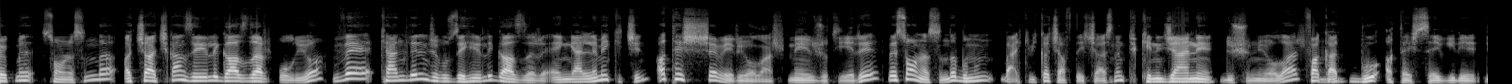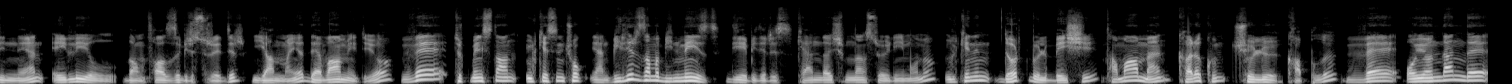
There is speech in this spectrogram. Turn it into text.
çökme sonrasında açığa çıkan zehirli gazlar oluyor ve kendilerince bu zehirli gazları engellemek için ateşe veriyorlar mevcut yeri ve sonrasında bunun belki birkaç hafta içerisinde tükeneceğini düşünüyorlar. Fakat Hı. bu ateş sevgili dinleyen 50 yıldan fazla bir süredir yanmaya devam ediyor ve Türkmenistan ülkesini çok yani biliriz ama bilmeyiz diyebiliriz. Kendi açımdan söyleyeyim onu. Ülkenin 4 bölü 5'i tamamen Karakum çölü kaplı ve o yönden de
